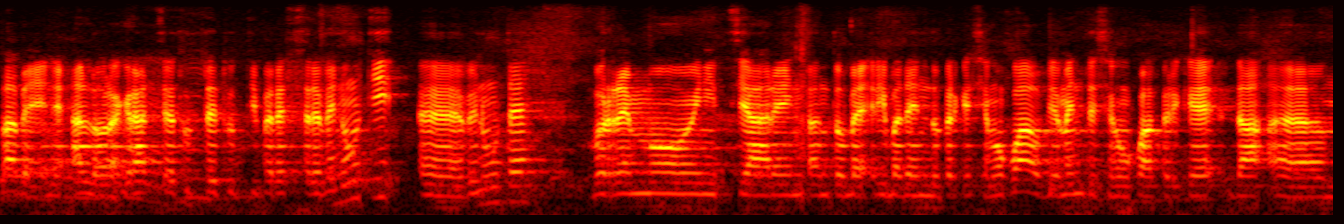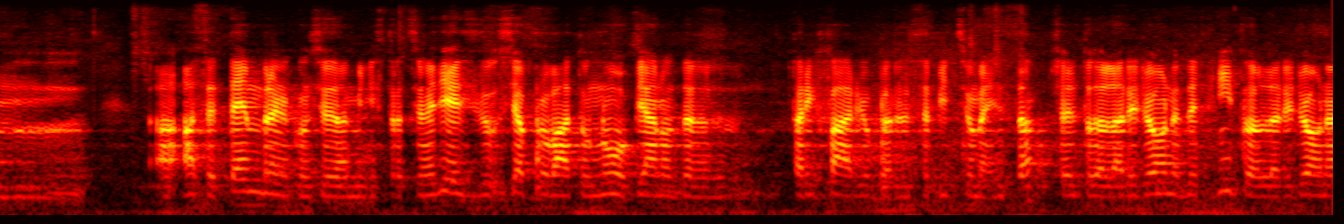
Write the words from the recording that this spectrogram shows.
Va bene, allora grazie a tutte e tutti per essere venuti, eh, venute. Vorremmo iniziare intanto beh, ribadendo perché siamo qua, ovviamente siamo qua perché da, ehm, a, a, settembre nel Consiglio di amministrazione di Esidu si è approvato un nuovo piano tariffario per il servizio mensa, scelto dalla Regione, definito dalla Regione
